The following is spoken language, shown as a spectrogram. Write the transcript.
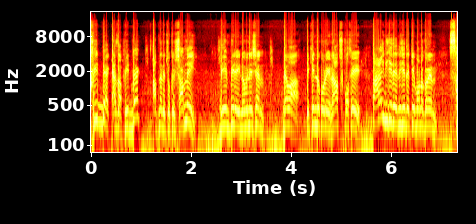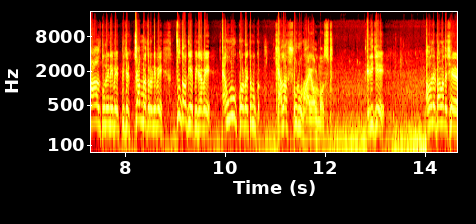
ফিডব্যাক অ্যাজ আ ফিডব্যাক আপনাদের চোখের সামনেই বিএনপির এই নমিনেশন দেওয়া। কেন্দ্র করে রাজপথে তারাই নিজেদের, নিজেদেরকে মনে করেন, সাল তুলে নেবে, পিঠের চামড়া তুলে নেবে, জুতো দিয়ে পিটাবে, এমুক করবে, তুমুক খেলা শুরু ভাই অলমোস্ট এদিকে আমাদের বাংলাদেশের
